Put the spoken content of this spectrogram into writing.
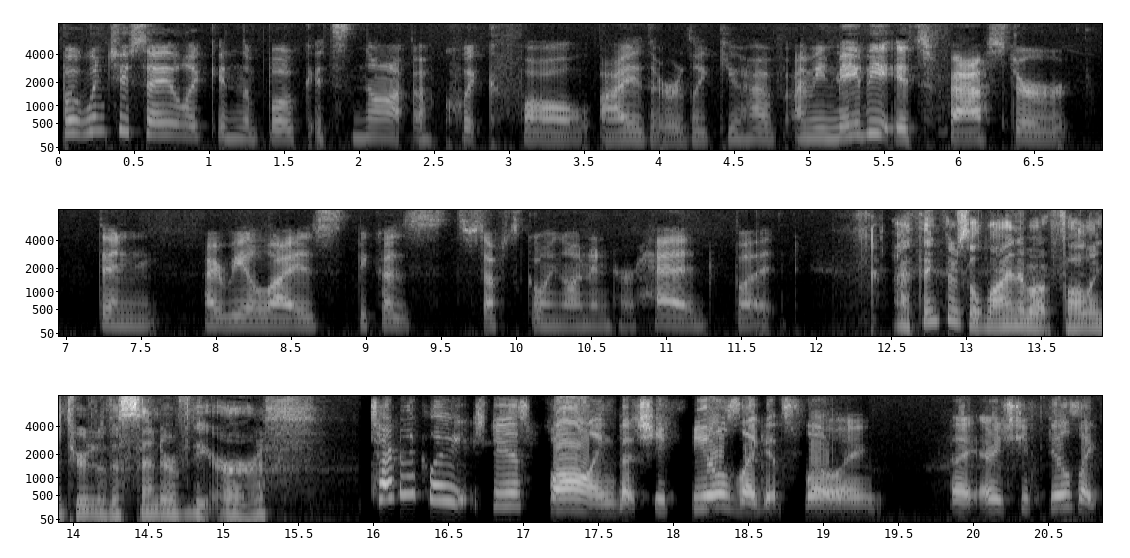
but wouldn't you say like in the book it's not a quick fall either? Like you have I mean maybe it's faster than I realize because stuff's going on in her head, but I think there's a line about falling through to the center of the earth. technically she is falling, but she feels like it's slowing. I, I mean, she feels like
